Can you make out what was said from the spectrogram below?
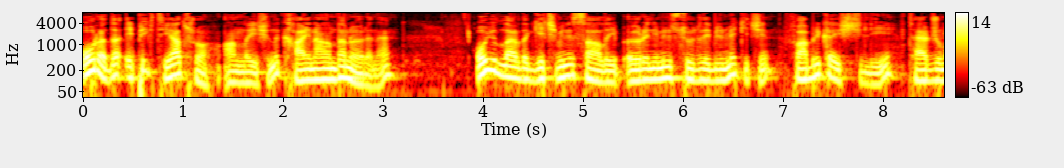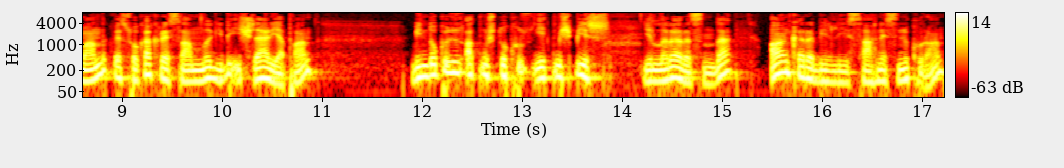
orada epik tiyatro anlayışını kaynağından öğrenen, o yıllarda geçimini sağlayıp öğrenimini sürdürebilmek için fabrika işçiliği, tercümanlık ve sokak ressamlığı gibi işler yapan, 1969-71 yılları arasında Ankara Birliği sahnesini kuran,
